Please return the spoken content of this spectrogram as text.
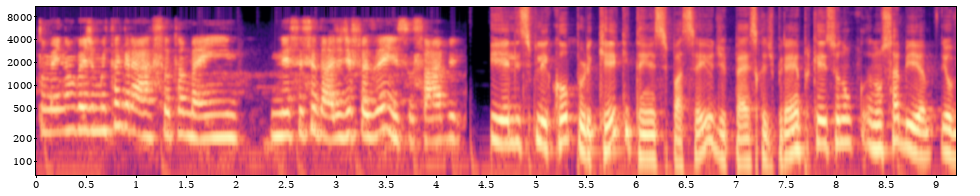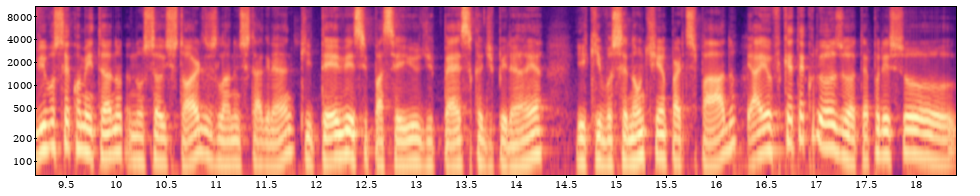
também não vejo muita graça também, necessidade de fazer isso, sabe? E ele explicou por que, que tem esse passeio de pesca de piranha, porque isso eu não, eu não sabia. Eu vi você comentando no seu stories lá no Instagram que teve esse passeio de pesca de piranha e que você não tinha participado. Aí eu fiquei até curioso, até por isso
